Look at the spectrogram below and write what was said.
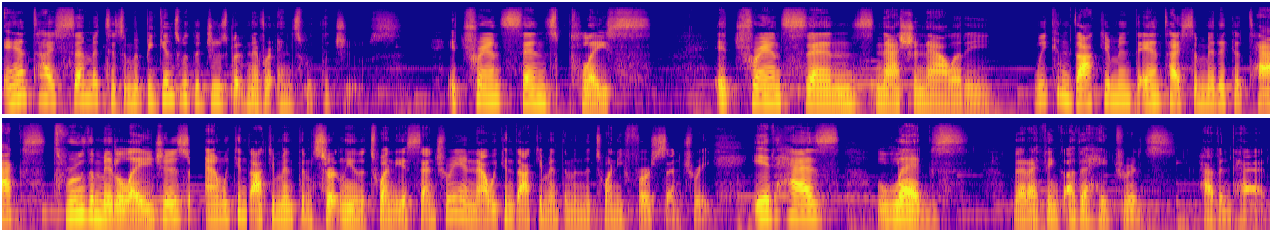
anti Semitism, it begins with the Jews, but it never ends with the Jews. It transcends place, it transcends nationality. We can document anti Semitic attacks through the Middle Ages, and we can document them certainly in the 20th century, and now we can document them in the 21st century. It has legs that I think other hatreds haven't had.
